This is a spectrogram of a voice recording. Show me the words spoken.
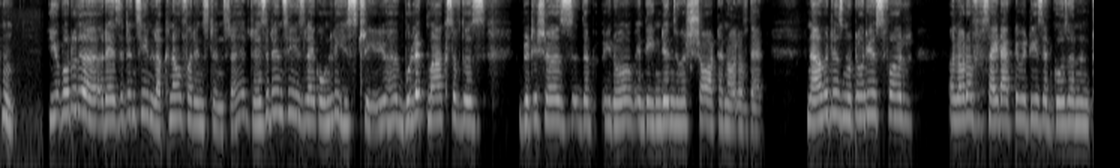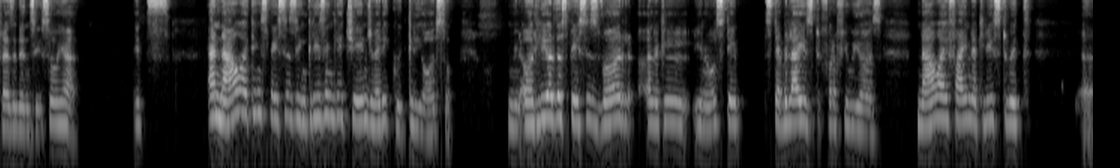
you go to the residency in Lucknow, for instance, right? Residency is like only history. You have bullet marks of those Britishers, the you know, and the Indians who were shot and all of that. Now it is notorious for a lot of side activities that goes on in residency. So yeah, it's and now I think spaces increasingly change very quickly also. I mean, earlier the spaces were a little, you know, sta- stabilized for a few years. Now I find, at least with, uh,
